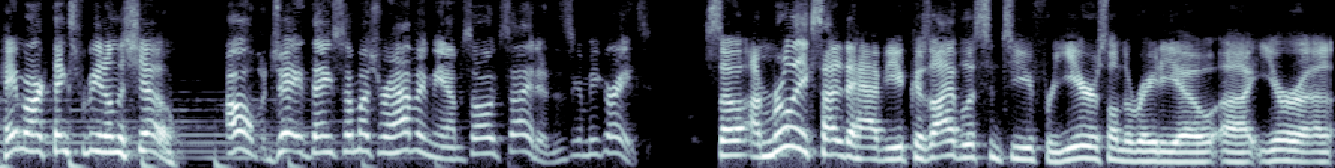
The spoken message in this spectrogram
Hey, Mark, thanks for being on the show. Oh, Jay, thanks so much for having me. I'm so excited. This is going to be great. So I'm really excited to have you because I've listened to you for years on the radio. Uh, you're a,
